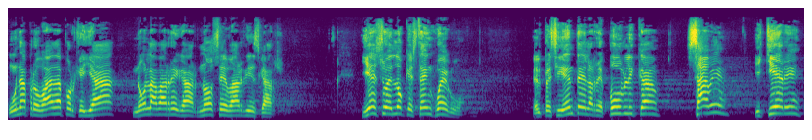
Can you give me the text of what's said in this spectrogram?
una aprobada porque ya no la va a regar, no se va a arriesgar. Y eso es lo que está en juego. El presidente de la República sabe y quiere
